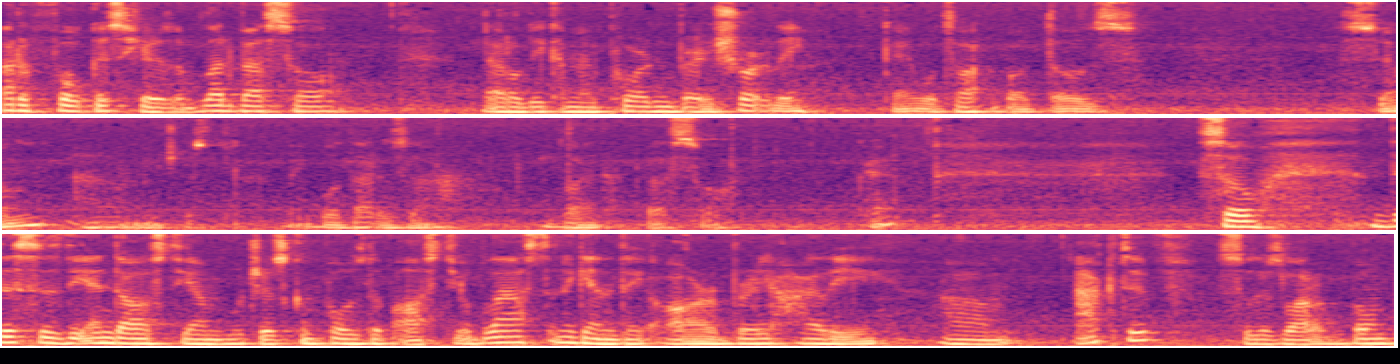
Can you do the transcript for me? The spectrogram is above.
out of focus. Here's a blood vessel. That'll become important very shortly. Okay we'll talk about those soon. Um, let me just label that as a blood vessel. Okay. So this is the endosteum which is composed of osteoblasts and again they are very highly um, active. So there's a lot of bone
